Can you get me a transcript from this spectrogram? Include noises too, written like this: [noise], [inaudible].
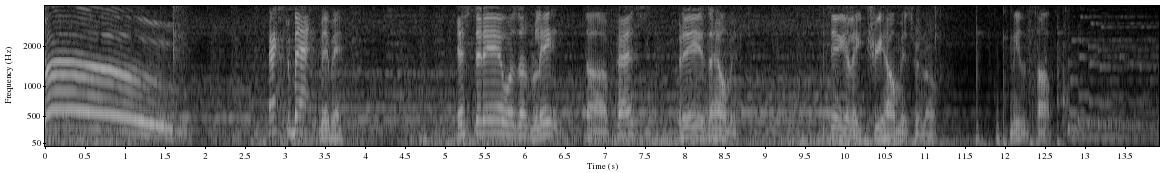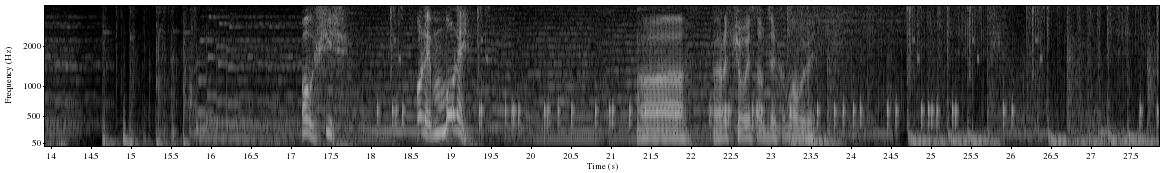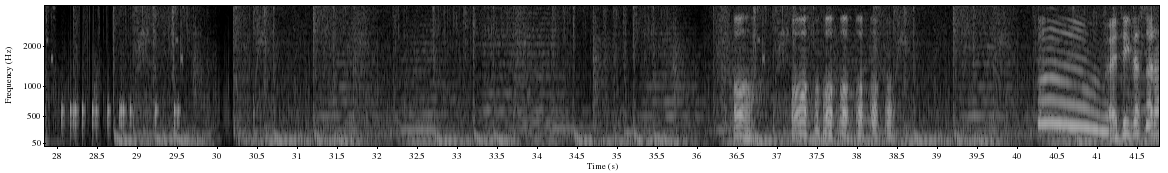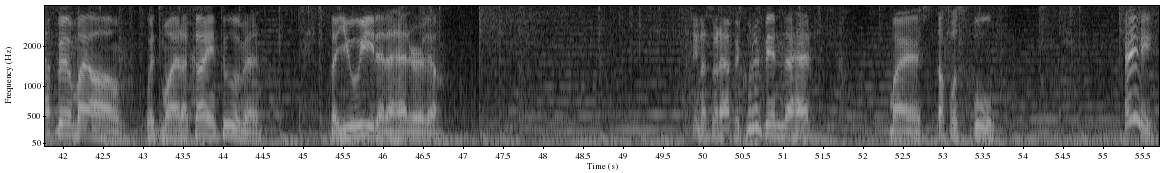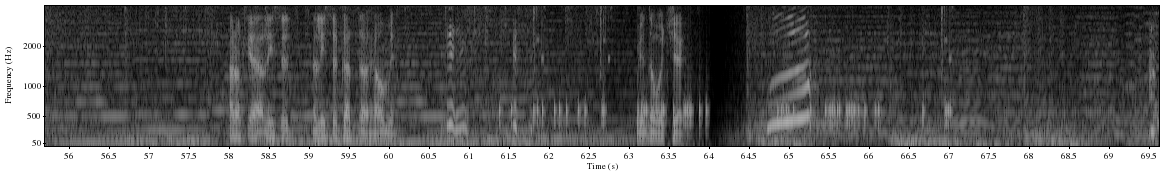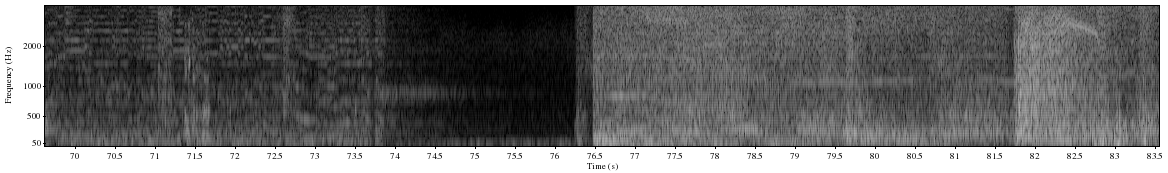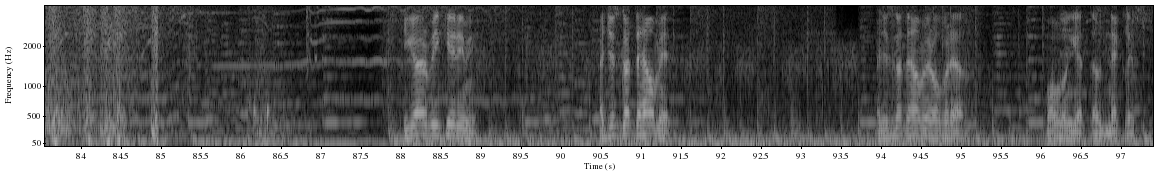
Go! Back to back, baby. Yesterday was a late uh, pants. Today is the helmet. I think I get like three helmets right now. I need the top. Oh, sheesh. Holy moly. Uh, I gotta show you something. Come on, baby. Oh. Oh. [laughs] I think that's what happened with my um with my Rakai too, man. The UE that I had earlier. I think that's what happened. Could have been I had my stuff was full. Hey. I don't care. At least it at least I got the helmet. [laughs] Let me double check. You gotta be kidding me. I just got the helmet. I just got the helmet over there. What we gonna get? The necklace.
